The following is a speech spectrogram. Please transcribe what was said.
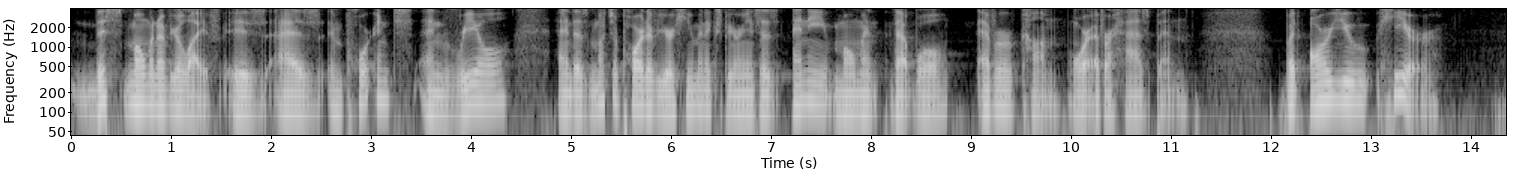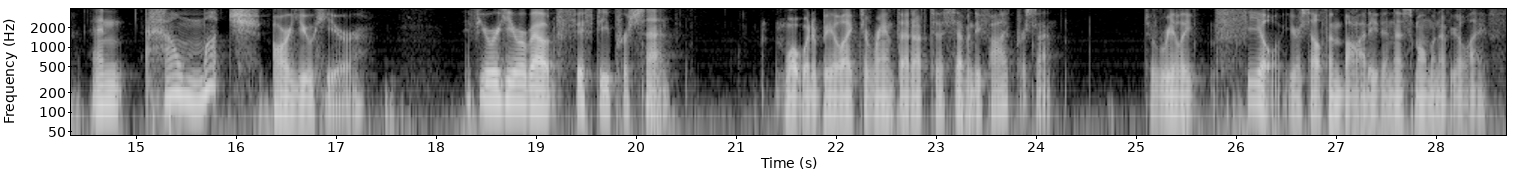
This moment of your life is as important and real and as much a part of your human experience as any moment that will ever come or ever has been. But are you here? And how much are you here? If you were here about 50%, what would it be like to ramp that up to 75%? To really feel yourself embodied in this moment of your life?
